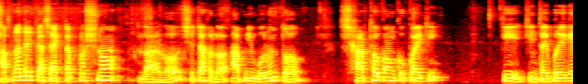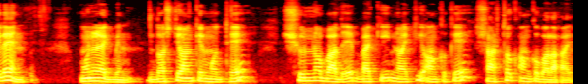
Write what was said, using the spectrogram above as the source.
আপনাদের কাছে একটা প্রশ্ন দাঁড়াল, সেটা হলো, আপনি বলুন তো, সার্থক অঙ্ক কয়টি? কি, চিন্তায় পড়ে গেলেন? মনে রাখবেন, দশটি অঙ্কের মধ্যে শূন্য বাদে বাকি নয়টি অঙ্ককে সার্থক অঙ্ক বলা হয়।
